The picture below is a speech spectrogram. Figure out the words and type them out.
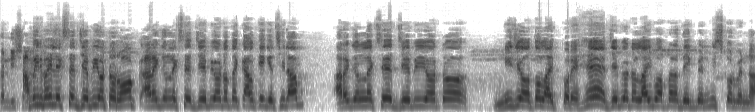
কন্ডিশন আবির ভাই লেখছে জেবি অটো রক, আরেকজন লেখছে জেবি অটোতে কালকে গেছিলাম, আরেকজন লেখছে জেবি অটো নিজে অত লাইভ করে। হ্যাঁ জেবি অটো লাইভ আপনারা দেখবেন মিস করবেন না।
